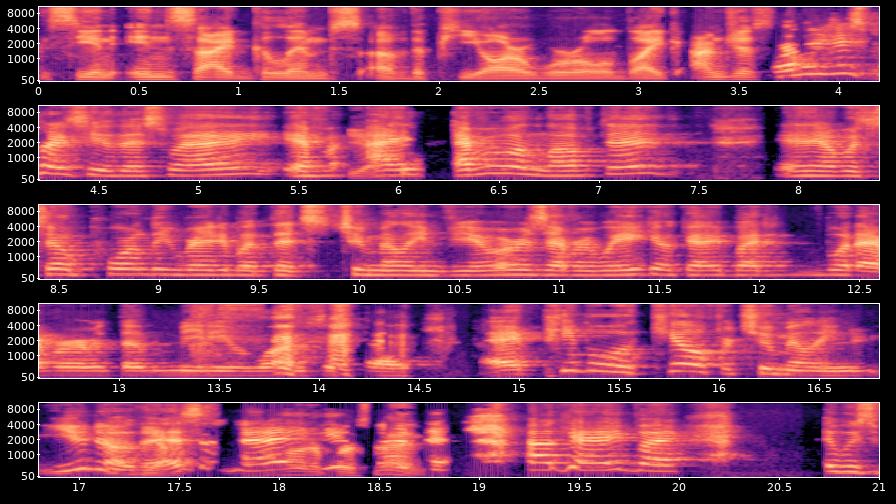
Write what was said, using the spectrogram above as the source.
to see an inside glimpse of the PR world. Like I'm just Let me just put it to you this way: if Yeah. I everyone loved it, and it was so poorly rated with its two million viewers every week, okay, but whatever the media wants to say, people would kill for two million. You know Yeah, this, okay? You know this, Okay, but it was.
